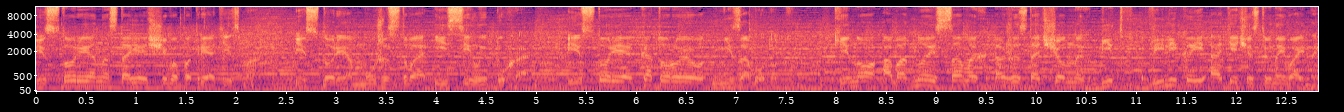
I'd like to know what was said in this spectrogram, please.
История настоящего патриотизма. История мужества и силы духа. История, которую не забудут. Кино об одной из самых ожесточенных битв Великой Отечественной войны.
